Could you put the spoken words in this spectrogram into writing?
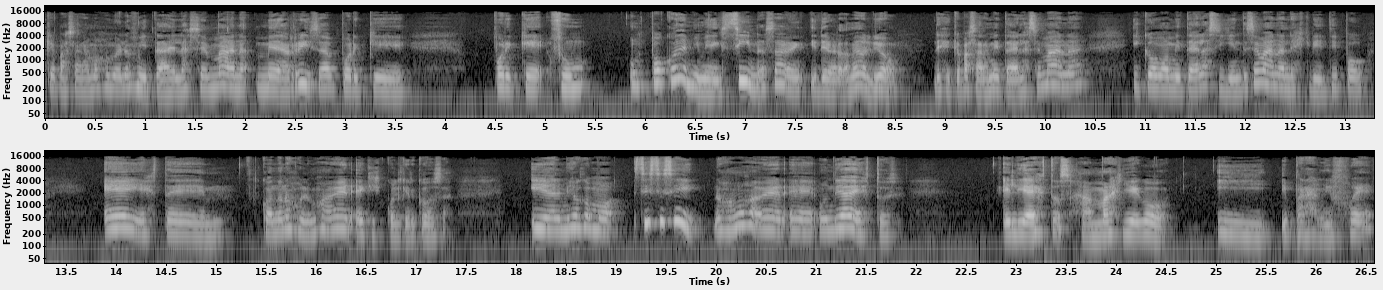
que pasara más o menos mitad de la semana. Me da risa porque, porque fue un, un poco de mi medicina, ¿saben? Y de verdad me dolió. Dejé que pasara mitad de la semana y como a mitad de la siguiente semana le escribí tipo, hey, este, cuando nos volvemos a ver? X, cualquier cosa. Y él me dijo como, sí, sí, sí, nos vamos a ver eh, un día de estos. El día de estos jamás llegó. Y, y para mí fue...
